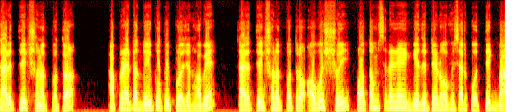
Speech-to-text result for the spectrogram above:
চারিত্রিক সনদপত্র। আপনার এটা দুই কপি প্রয়োজন হবে। চারিত্রিক সনদপত্র অবশ্যই প্রথম শ্রেণির গেজেটেড অফিসার কর্তৃক বা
